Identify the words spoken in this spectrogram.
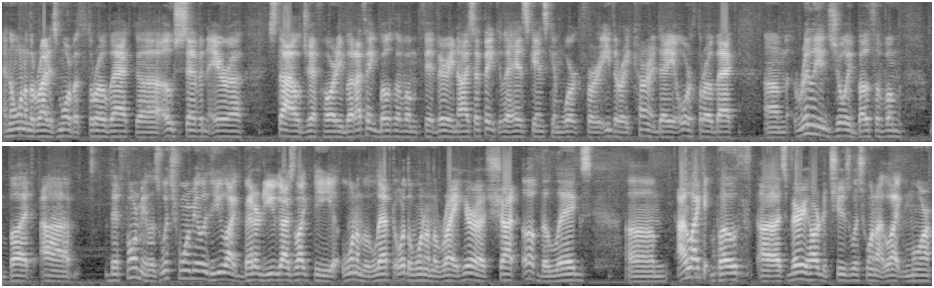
and the one on the right is more of a throwback uh, 07 era style Jeff Hardy, but I think both of them fit very nice. I think the head scans can work for either a current day or throwback. Um, really enjoyed both of them, but uh, the formulas, which formula do you like better? Do you guys like the one on the left or the one on the right? Here a shot of the legs. Um, I like it both. Uh, it's very hard to choose which one I like more.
